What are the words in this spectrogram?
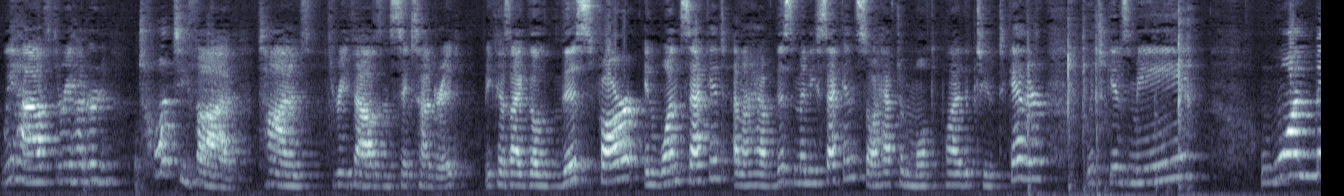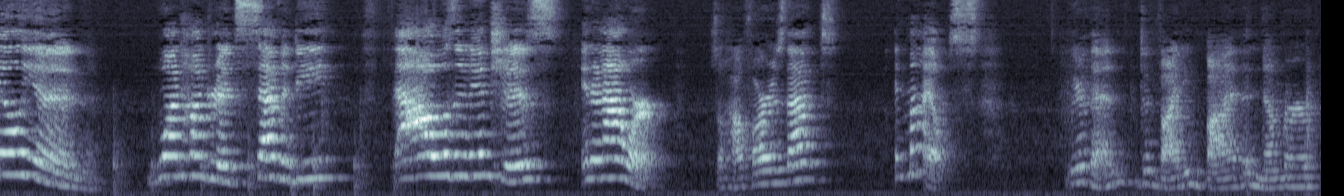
we have 325 times 3,600 because I go this far in one second and I have this many seconds, so I have to multiply the two together, which gives me 1 million 170,000 inches in an hour. So how far is that? In miles we're then dividing by the number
